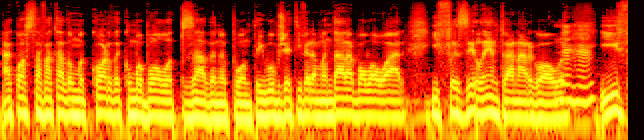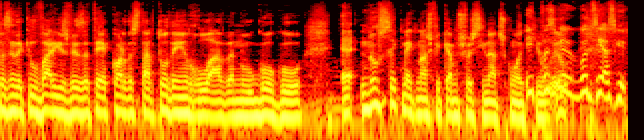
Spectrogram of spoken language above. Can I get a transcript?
à qual estava atada uma corda com uma bola pesada na ponta e o objetivo era mandar a bola ao ar e fazê-la entrar na argola e ir fazendo aquilo várias vezes até a corda estar toda enrolada no Gogô. Eh, não sei como é que nós ficámos fascinados com E aquilo. depois o que Eu- acontecia a seguir?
